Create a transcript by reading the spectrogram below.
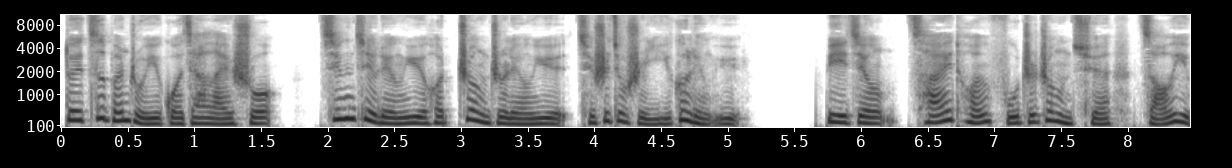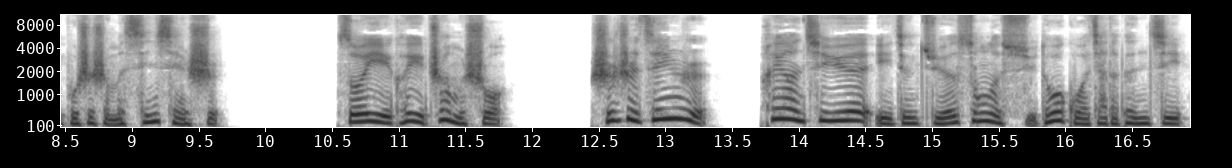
对资本主义国家来说，经济领域和政治领域其实就是一个领域，毕竟财团扶植政权早已不是什么新鲜事。所以可以这么说，时至今日，黑暗契约已经掘松了许多国家的根基，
